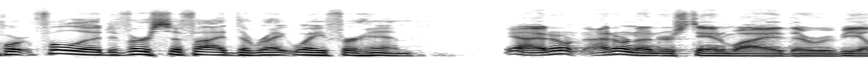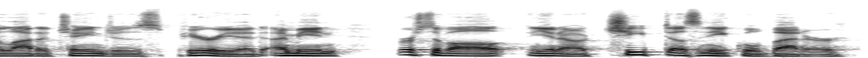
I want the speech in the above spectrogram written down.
portfolio diversified the right way for him. Yeah, I don't I don't understand why there would be a lot of changes, period. I mean, first of all, you know, cheap doesn't equal better.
